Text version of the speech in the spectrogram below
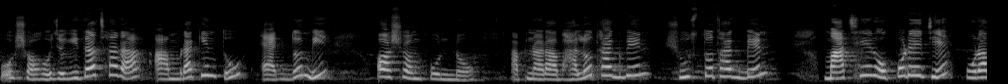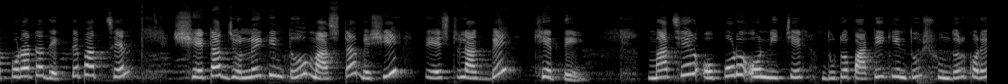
ও সহযোগিতা ছাড়া আমরা কিন্তু একদমই অসম্পূর্ণ। আপনারা ভালো থাকবেন, সুস্থ থাকবেন মাছের ওপরে যে পোড়া পোড়াটা দেখতে পাচ্ছেন, সেটার জন্যই কিন্তু মাছটা বেশি টেস্ট লাগবে খেতে। মাছের ওপর ও নিচের দুটো পাটি কিন্তু সুন্দর করে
